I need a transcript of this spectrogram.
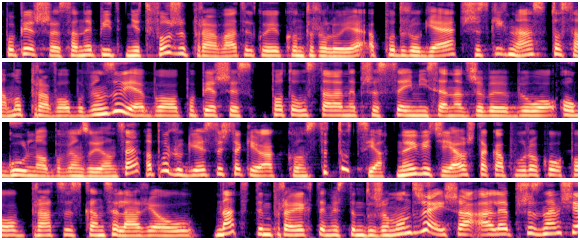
po pierwsze sanepid nie tworzy prawa, tylko je kontroluje, a po drugie wszystkich nas to samo prawo obowiązuje, bo po pierwsze jest po to ustalane przez Sejm i Senat, żeby było ogólnoobowiązujące, a po drugie jest coś takiego jak konstytucja. No i wiecie, ja już taka pół roku po pracy z kancelarią nad tym projektem jestem dużo mądrzejsza, ale przyznam się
